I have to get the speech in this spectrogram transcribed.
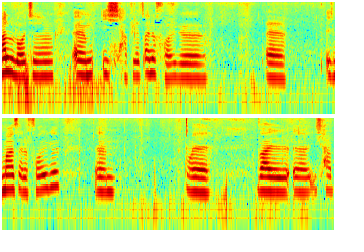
Hallo Leute, ähm, ich habe jetzt eine Folge. Äh, ich mache jetzt eine Folge, ähm, äh, weil äh, ich habe,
